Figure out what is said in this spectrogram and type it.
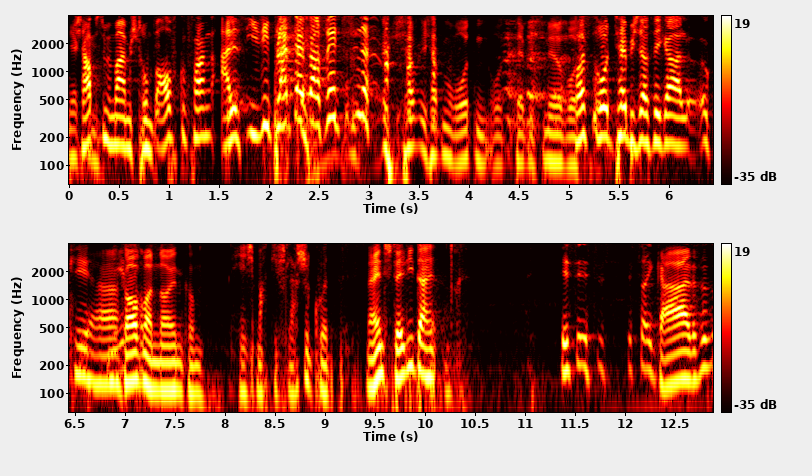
Ja, Ich hab's mit meinem Strumpf aufgefangen. Alles easy, bleibt einfach sitzen! Ich habe ich hab einen roten, roten Teppich, mir Du hast einen roten Teppich, das ist egal. Okay. Ja. Nee, Kauf mal einen neuen, komm. Nee, ich mach die Flasche kurz. Nein, stell die da hin. Ist, ist, ist, ist doch egal. Das ist,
